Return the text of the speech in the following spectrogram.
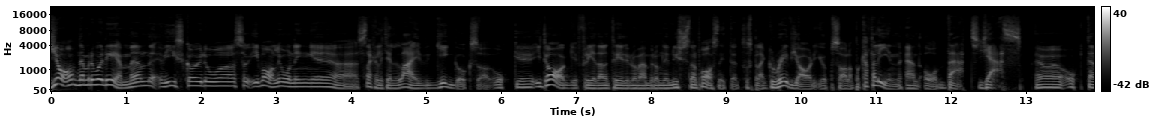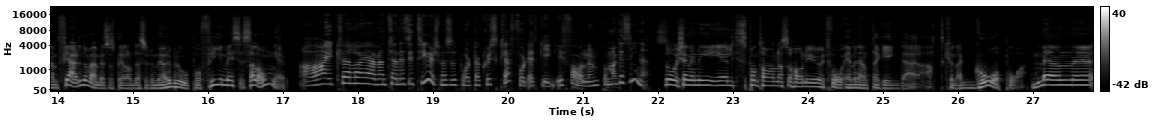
Ja, nej men det var ju det, men vi ska ju då så i vanlig ordning eh, snacka lite live-gig också. Och eh, idag, fredag den 3 november, om ni lyssnar på avsnittet, så spelar Graveyard i Uppsala på Katalin and All That Jazz. Eh, och den 4 november så spelar de dessutom i Örebro på Frimis salonger. Ja, ikväll har ju även Tennessee Tears med support av Chris Clefford ett gig i Falun på Magasinet. Så känner ni er lite spontana så har ni ju två eminenta gig där att kunna gå på. Men eh,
